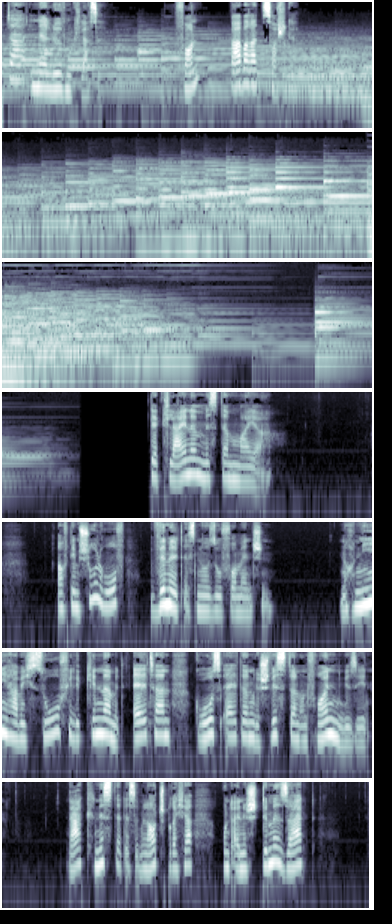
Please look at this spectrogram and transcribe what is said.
Greta in der Löwenklasse von Barbara Zoschke. Der kleine Mr. Meyer. Auf dem Schulhof wimmelt es nur so vor Menschen. Noch nie habe ich so viele Kinder mit Eltern, Großeltern, Geschwistern und Freunden gesehen. Da knistert es im Lautsprecher und eine Stimme sagt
